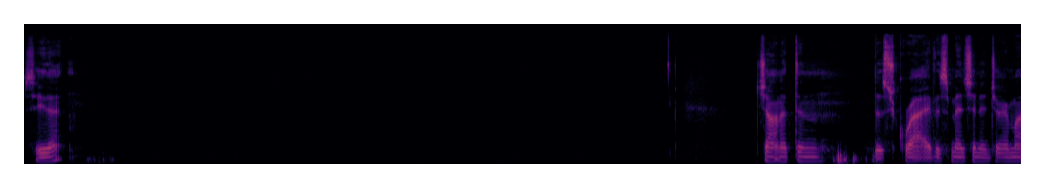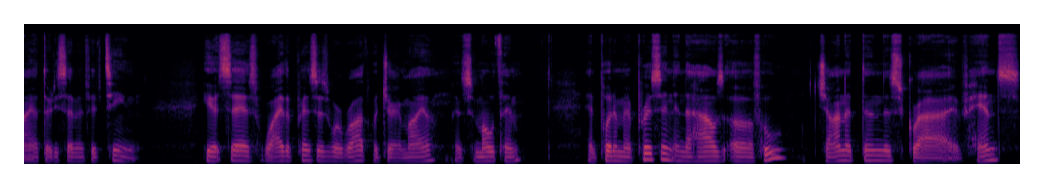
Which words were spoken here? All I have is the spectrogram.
See that? Jonathan the scribe is mentioned in Jeremiah 37:15. Here it says, Why the princes were wroth with Jeremiah and smote him and put him in prison in the house of who? Jonathan the scribe. Hence,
